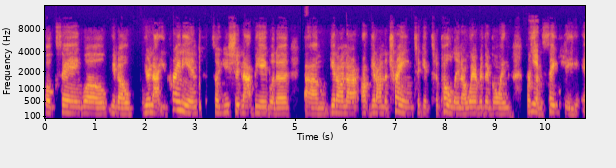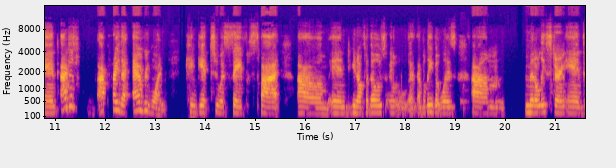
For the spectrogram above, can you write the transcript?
folks saying, well, you know, you're not Ukrainian, so you should not be able to um, get on our uh, get on the train to get to Poland or wherever they're going for yeah. some safety. And I just I pray that everyone can get to a safe spot. Um, and you know, for those, I believe it was um, Middle Eastern and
